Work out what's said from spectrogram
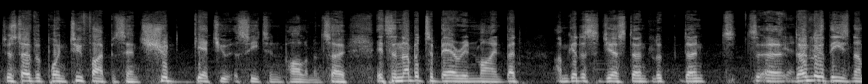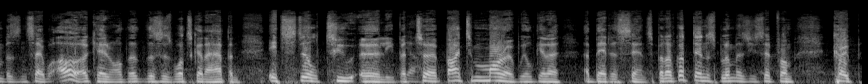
just over 0.25% should get you a seat in Parliament. So it's a number to bear in mind. But I'm going to suggest don't look don't uh, don't look at these numbers and say, well, oh, okay, well, th- this is what's going to happen. It's still too early, but Yeah. uh, by tomorrow we'll get a, a better sense. But I've got Dennis Bloem, as you said, from Cope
